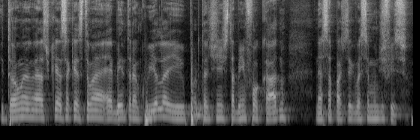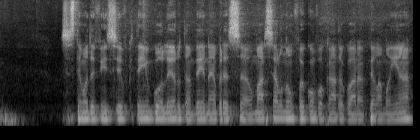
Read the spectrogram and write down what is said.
Então, eu acho que essa questão é, é bem tranquila e o importante é a gente estar bem focado nessa partida que vai ser muito difícil. Sistema defensivo que tem o goleiro também, né, Bressa? O Marcelo não foi convocado agora pela manhã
